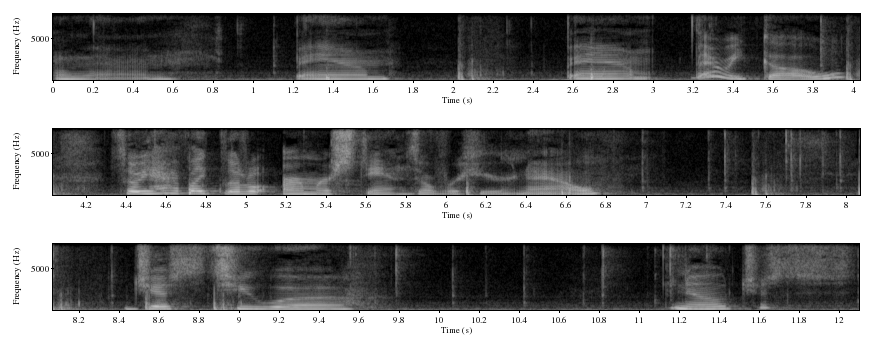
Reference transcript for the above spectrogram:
And then, bam, bam. There we go. So we have like little armor stands over here now. Just to, uh, you know, just,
